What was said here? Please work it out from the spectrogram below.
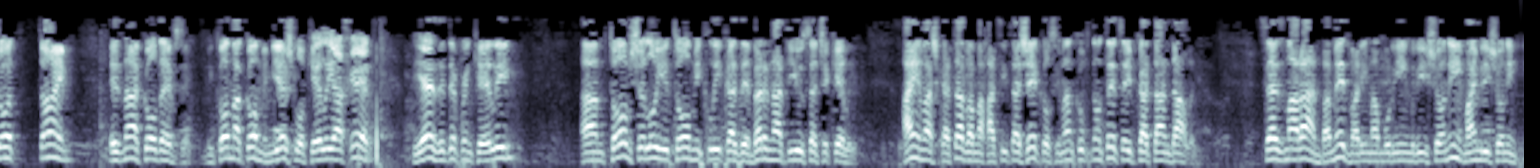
short time is not called hefsek. Mikol makom, im yesh lo keli acher, he has a different keli. Um, tov shelo yitol mikli kaze. Better not to use such a keli. Ayin mashkatav amachatzit shekel, siman kuf notet seif katan dalet. Says Maran, במה דברים אמורים ראשונים? מה הם ראשונים?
